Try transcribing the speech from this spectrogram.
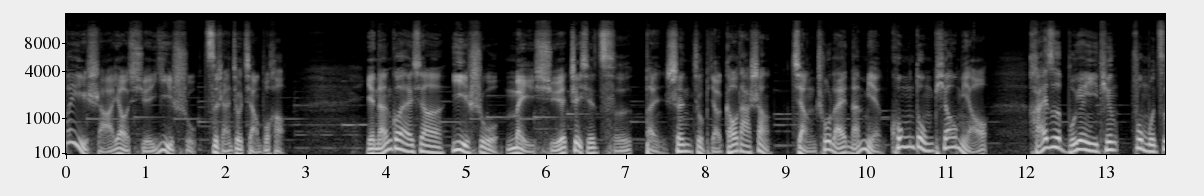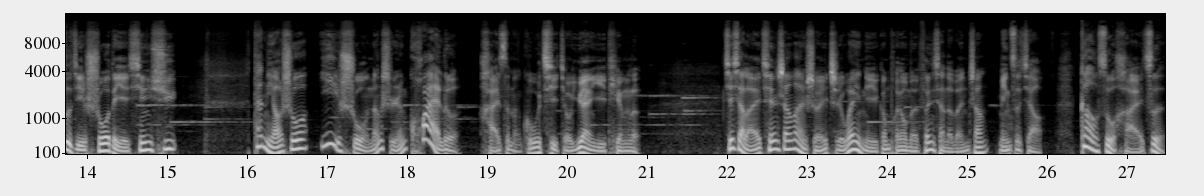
为啥要学艺术，自然就讲不好。也难怪，像艺术、美学这些词本身就比较高大上，讲出来难免空洞缥缈，孩子不愿意听，父母自己说的也心虚。但你要说艺术能使人快乐，孩子们估计就愿意听了。接下来，千山万水只为你，跟朋友们分享的文章名字叫《告诉孩子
